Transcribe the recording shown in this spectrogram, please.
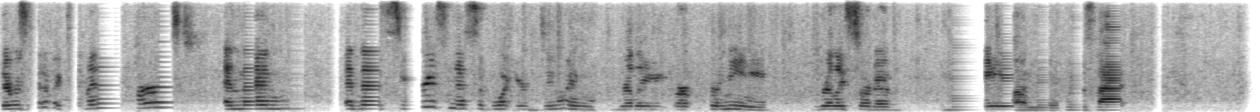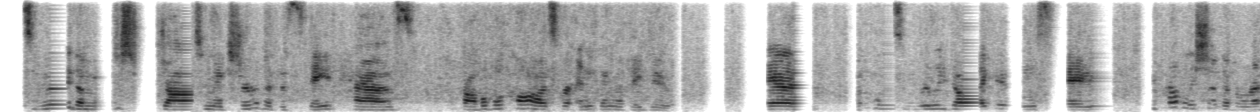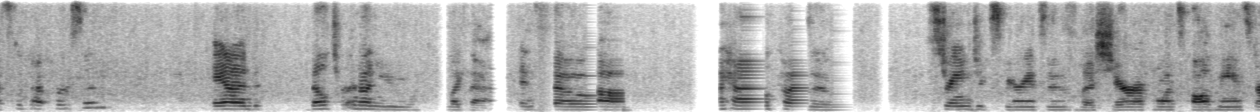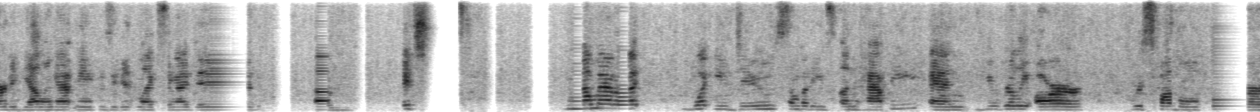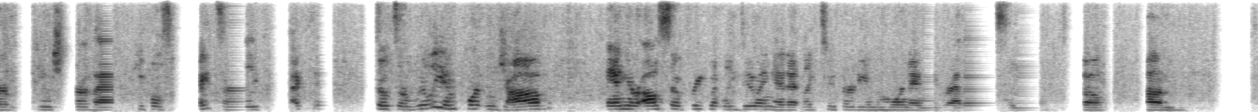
there was a bit of excitement first, and then and the seriousness of what you're doing really, or for me, really sort of weighed on me was that it's really the job to make sure that the state has probable cause for anything that they do. And the police really don't like it you say, you probably shouldn't have arrested that person. And they'll turn on you like that. And so um, I had all kinds of strange experiences. The sheriff once called me and started yelling at me because he didn't like something I did. Um, it's no matter what what you do, somebody's unhappy, and you really are responsible for making sure that people's rights are really protected. So it's a really important job, and you're also frequently doing it at like two thirty in the morning rather sleep. So. Um,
